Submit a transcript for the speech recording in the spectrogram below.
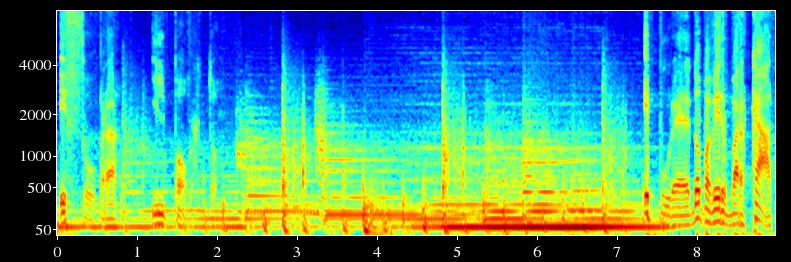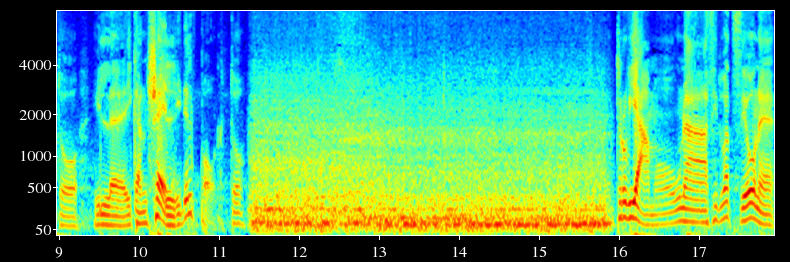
e sopra il porto. Eppure, dopo aver varcato il- i cancelli del porto, troviamo una situazione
